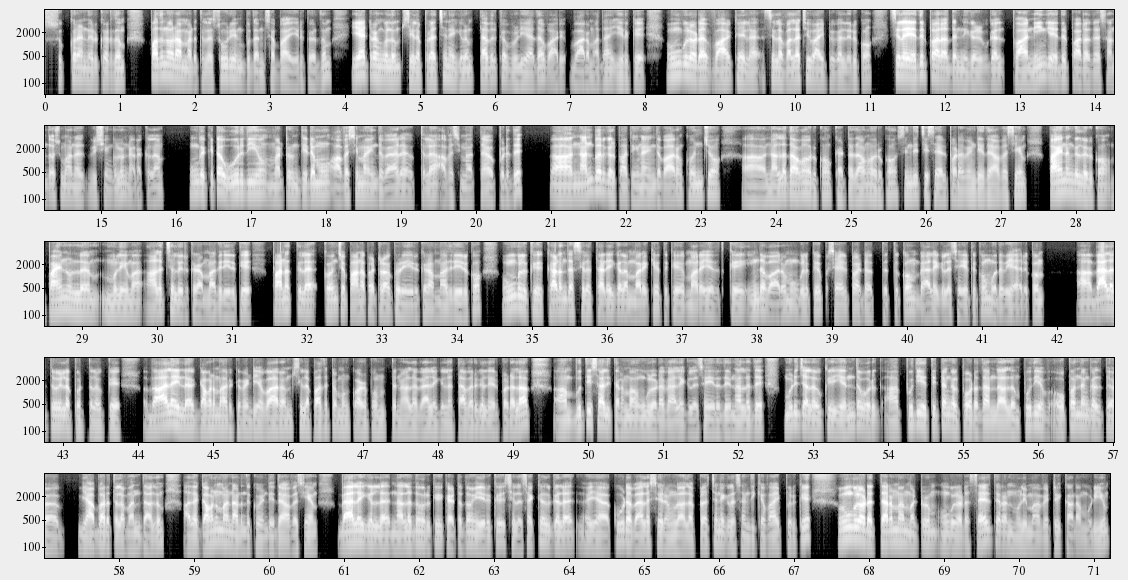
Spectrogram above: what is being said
சுக்கரன் இருக்கிற இருக்கிறதும் பதினோராம் இடத்துல சூரியன் புதன் செவ்வாய் இருக்கிறதும் ஏற்றங்களும் சில பிரச்சனைகளும் தவிர்க்க முடியாத வார வாரமாக தான் இருக்குது உங்களோட வாழ்க்கையில் சில வளர்ச்சி வாய்ப்புகள் இருக்கும். சில எதிர்பாராத நிகழ்வுகள் பா நீங்கள் எதிர்பாராத சந்தோஷமான விஷயங்களும் நடக்கலாம். உங்ககிட்ட உறுதியும் மற்றும் திடமும் அவசியமாக இந்த வேரத்தில் அவசியமாக தேவைப்படுது. நண்பர்கள் பார்த்தீங்கன்னா இந்த வாரம் கொஞ்சம் நல்லதாகவும் இருக்கும் கெட்டதாகவும் இருக்கும். சிந்தித்து செயல்பட வேண்டியது அவசியம். பயணங்கள் இருக்கும். பயனுள்ள மூலயமா அலைச்சல் இருக்கிற மாதிரி இருக்குது பணத்தில் கொஞ்சம் பணப்பற்றாக்குறை இருக்கிற மாதிரி இருக்கும். உங்களுக்கு கடந்த சில தடைகளை மறைக்கிறதுக்கு மறையிறதுக்கு இந்த வாரம் உங்களுக்கு செயல்படுறதுக்கும் வேலைகளை செய்யறதுக்கும் உதவியாக இருக்கும். வேலை தொழிலை பொறுத்தளவுக்கு வேலையில் கவனமாக இருக்க வேண்டிய வாரம் சில பதட்டமும் குழப்பத்தினால வேலைகளில் தவறுகள் ஏற்படலாம். புத்திசாலித்தனமாக உங்களோட வேலைகளை செய்கிறது நல்லது. முடிஞ்ச அளவுக்கு எந்த ஒரு புதிய திட்டங்கள் போடுறதா இருந்தாலும் புதிய ஒப்பந்தங்கள் வியாபாரத்தில் வந்தாலும் அதை கவனமாக நடந்துக்க வேண்டியது அவசியம். வேலைகளில் நல்லதும் இருக்குது கெட்டதும் இருக்குது சில சிக்கல்களை கூட வேலை செய்கிறவங்களால பிரச்சனைகளை சந்திக்க வாய்ப்பு இருக்குது உங்களோட திறமை மற்றும் உங்களோட செயல்திறன் மூலிமா வெற்றி காண முடியும்.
